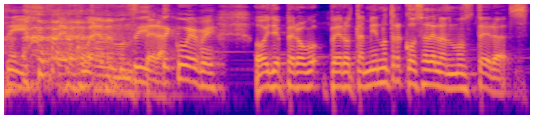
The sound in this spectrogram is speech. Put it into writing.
Sí. TQM, Sí, monstera. TQM. Oye, pero, pero también otra cosa de las monsteras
